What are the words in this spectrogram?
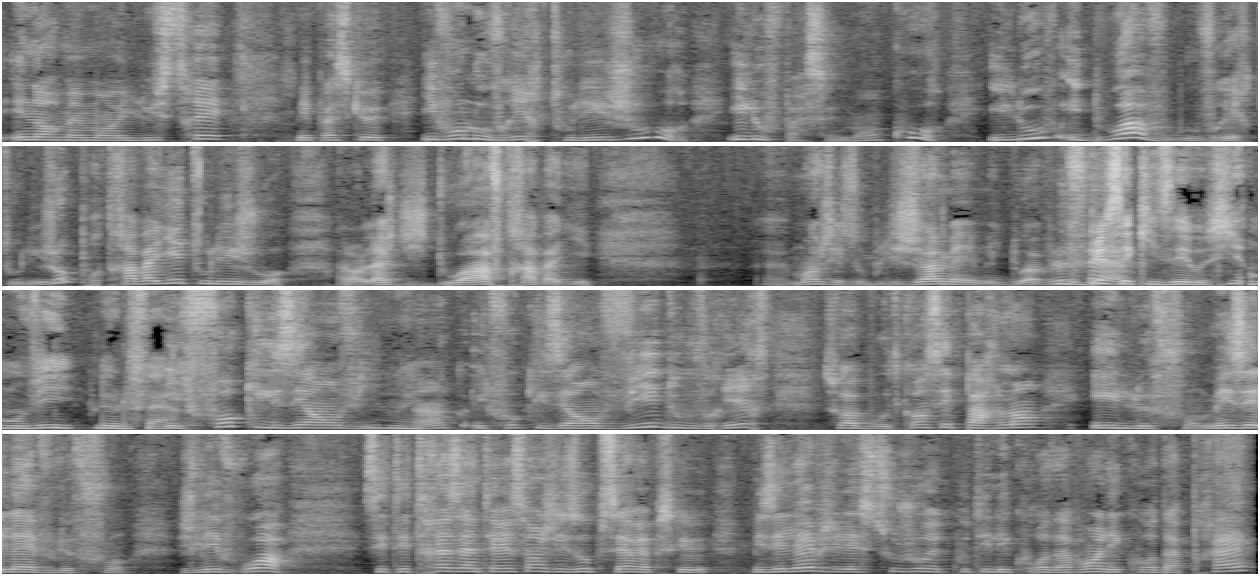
c'est énormément illustré, mais parce que ils vont l'ouvrir tous les jours. Ils l'ouvrent pas seulement en cours, ils l'ouvrent, ils doivent l'ouvrir tous les jours pour travailler tous les jours. Alors là, je dis doivent travailler. Euh, moi, je les oblige jamais, mais ils doivent le, faire. Le but, c'est qu'ils aient aussi envie de le faire. Il faut qu'ils aient envie. Hein. il faut qu'ils aient envie d'ouvrir soit bout. Quand c'est parlant, et ils le font. Mes élèves le font. Je les vois. C'était très intéressant, je les observais, parce que mes élèves, je les laisse toujours écouter les cours d'avant, les cours d'après.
